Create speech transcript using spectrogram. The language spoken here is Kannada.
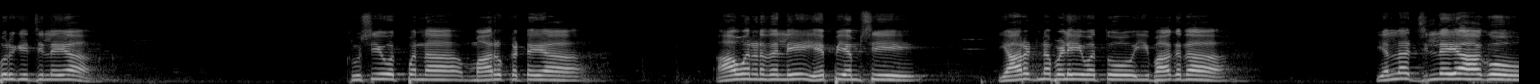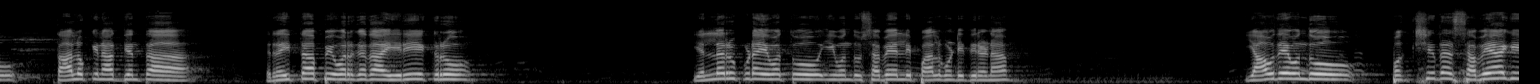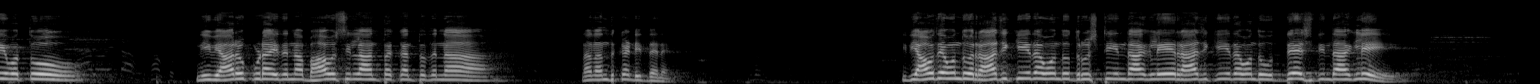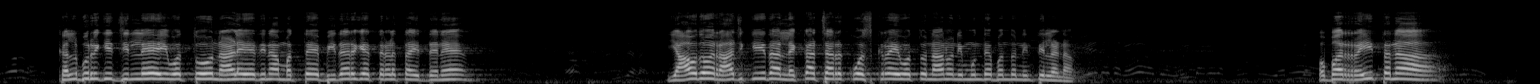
ಕಲಬುರಗಿ ಜಿಲ್ಲೆಯ ಕೃಷಿ ಉತ್ಪನ್ನ ಮಾರುಕಟ್ಟೆಯ ಆವರಣದಲ್ಲಿ ಎ ಪಿ ಎಂ ಸಿ ಯಾರ್ಡ್ನ ಬಳಿ ಇವತ್ತು ಈ ಭಾಗದ ಎಲ್ಲ ಜಿಲ್ಲೆಯ ಹಾಗೂ ತಾಲೂಕಿನಾದ್ಯಂತ ರೈತಾಪಿ ವರ್ಗದ ಹಿರಿಯಕರು, ಎಲ್ಲರೂ ಕೂಡ ಇವತ್ತು ಈ ಒಂದು ಸಭೆಯಲ್ಲಿ ಪಾಲ್ಗೊಂಡಿದ್ದೀರಣ್ಣ. ಯಾವುದೇ ಒಂದು ಪಕ್ಷದ ಸಭೆಯಾಗಿ ಇವತ್ತು ನೀವು ಯಾರೂ ಕೂಡ ಇದನ್ನ ಭಾವಿಸಿಲ್ಲ ಅಂತಕ್ಕಂಥದ್ದನ್ನು ನಾನು ಅಂದ್ಕೊಂಡಿದ್ದೇನೆ. ಇದು ಯಾವುದೇ ಒಂದು ರಾಜಕೀಯದ ಒಂದು ದೃಷ್ಟಿಯಿಂದಾಗಲಿ, ರಾಜಕೀಯದ ಒಂದು ಉದ್ದೇಶದಿಂದಾಗಲಿ, ಕಲಬುರಗಿ ಜಿಲ್ಲೆ ಇವತ್ತು ನಾಳೆಯ ದಿನ ಮತ್ತೆ ಬೀದರ್ಗೆ ತೆರಳುತ್ತಾ ಇದ್ದೇನೆ. ಯಾವುದೋ ರಾಜಕೀಯದ ಲೆಕ್ಕಾಚಾರಕ್ಕೋಸ್ಕರ ಇವತ್ತು ನಾನು ನಿಮ್ಮ ಮುಂದೆ ಬಂದು ನಿಂತಿಲ್ಲಣ್ಣ. ಒಬ್ಬ ರೈತನ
